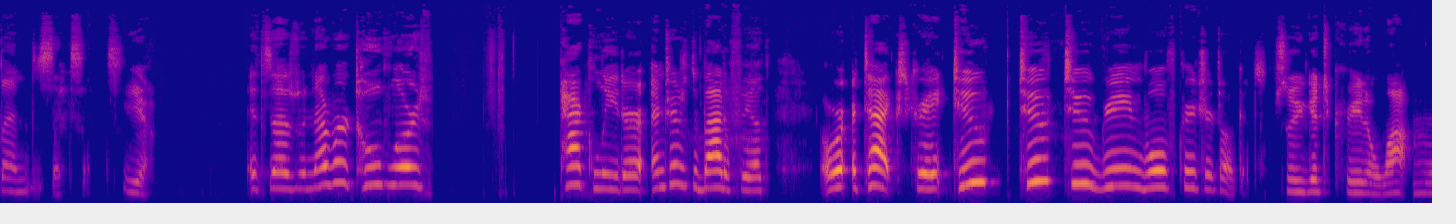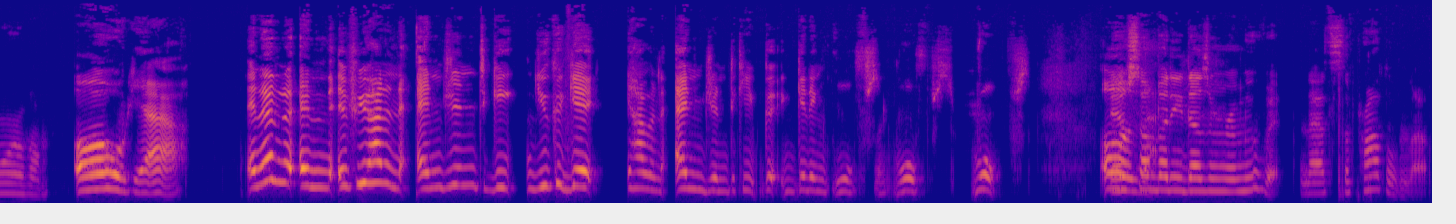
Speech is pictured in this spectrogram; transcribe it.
than the six six. Yeah. It says whenever Tovolar's pack leader enters the battlefield or attacks, create two two two green wolf creature tokens. So you get to create a lot more of them. Oh yeah, and then and if you had an engine to get, you could get have an engine to keep getting wolves and wolves, wolves. All if oh, that. somebody doesn't remove it, that's the problem, though.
